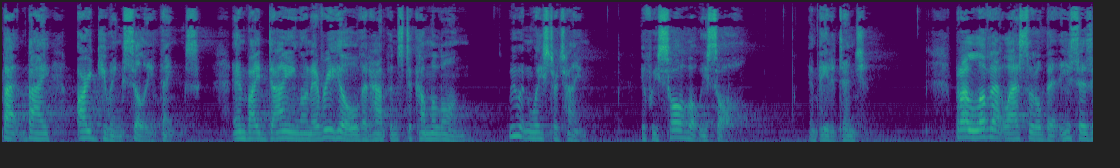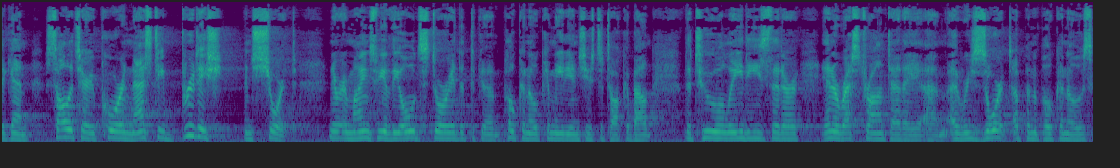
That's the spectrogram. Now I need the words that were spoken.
but by arguing silly things and by dying on every hill that happens to come along. We wouldn't waste our time if we saw what we saw and paid attention. But I love that last little bit. He says again, solitary, poor, nasty, brutish, and short. And it reminds me of the old story that the uh, Pocono comedians used to talk about the two ladies that are in a restaurant at a, um, a resort up in the Poconos,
